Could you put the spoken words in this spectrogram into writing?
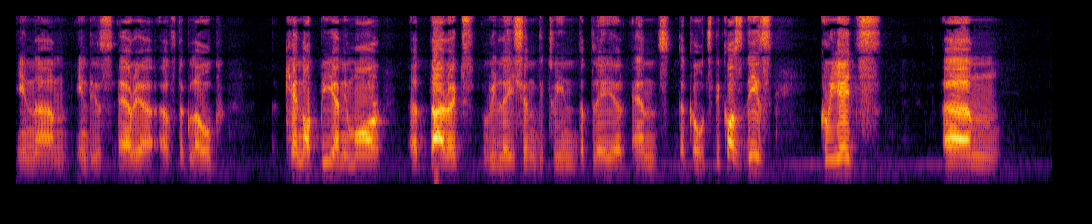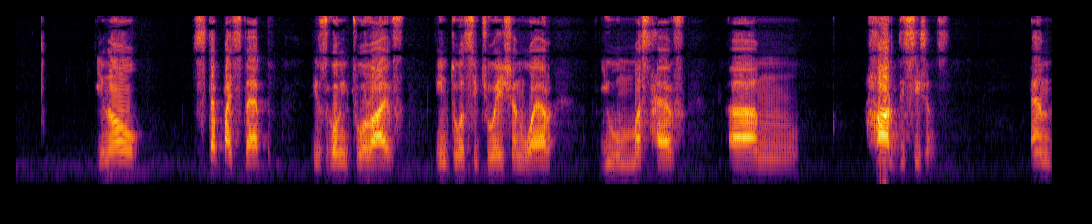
in, um, in this area of the globe, cannot be anymore a direct relation between the player and the coach because this creates, um, you know, step by step is going to arrive into a situation where you must have um, hard decisions. And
